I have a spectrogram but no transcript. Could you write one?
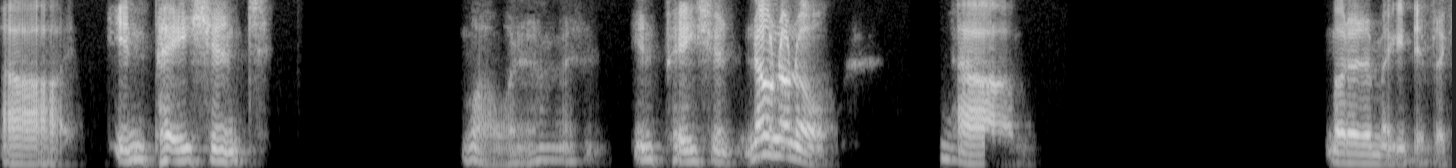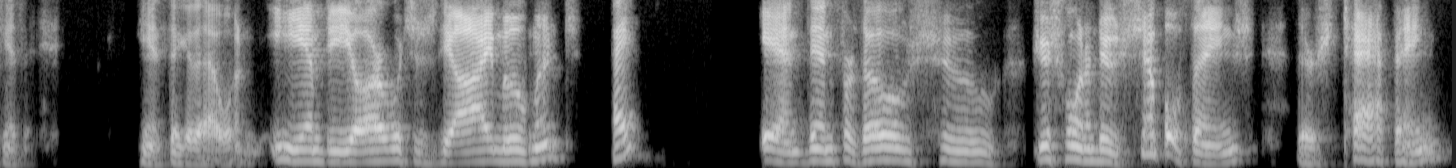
uh, inpatient, well, what inpatient, no, no, no. Um, but it doesn't make any difference. I can't, can't think of that one. EMDR, which is the eye movement. Right. And then for those who just want to do simple things, there's tapping,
